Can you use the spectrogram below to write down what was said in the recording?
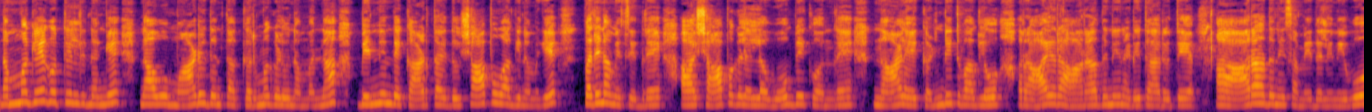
ನಮಗೆ ಗೊತ್ತಿಲ್ಲದಿದ್ದಂಗೆ ನಾವು ಮಾಡಿದಂಥ ಕರ್ಮಗಳು ನಮ್ಮನ್ನು ಬೆನ್ನಿಂದೆ ಕಾಡ್ತಾ ಇದ್ದು ಶಾಪವಾಗಿ ನಮಗೆ ಪರಿಣಮಿಸಿದರೆ, ಆ ಶಾಪಗಳೆಲ್ಲ ಹೋಗಬೇಕು ಅಂದರೆ ನಾಳೆ ಖಂಡಿತವಾಗ್ಲೂ ರಾಯರ ಆರಾಧನೆ ನಡೀತಾ ಇರುತ್ತೆ. ಆ ಆರಾಧನೆ ಸಮಯದಲ್ಲಿ ನೀವು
